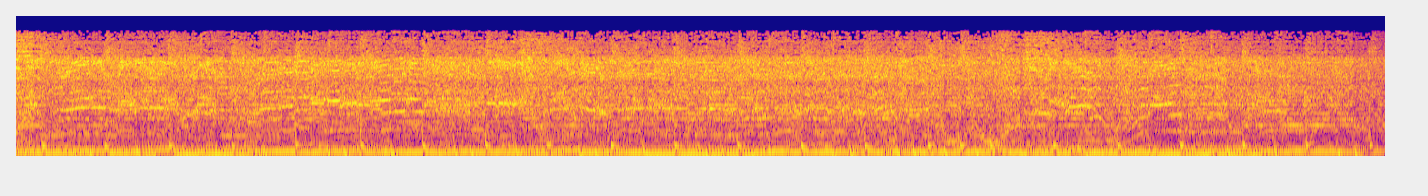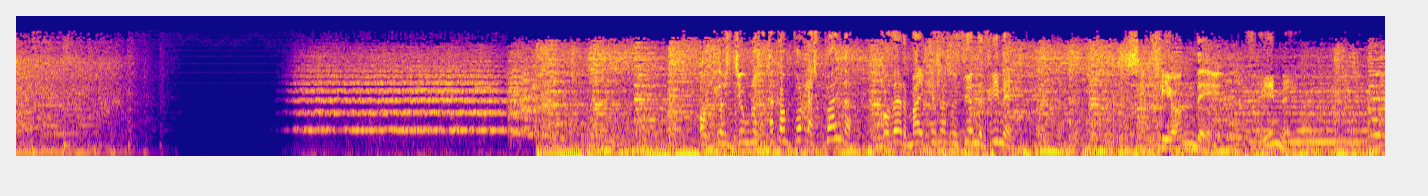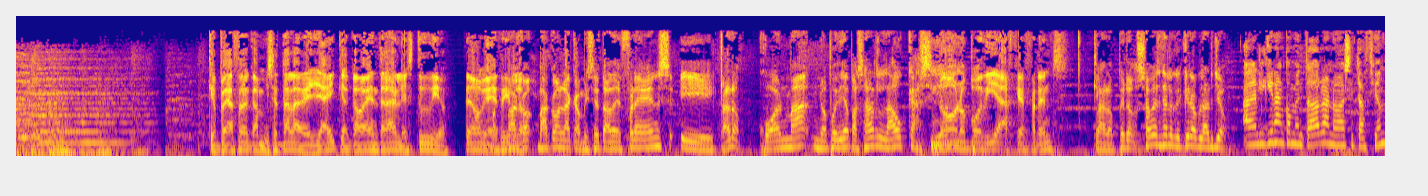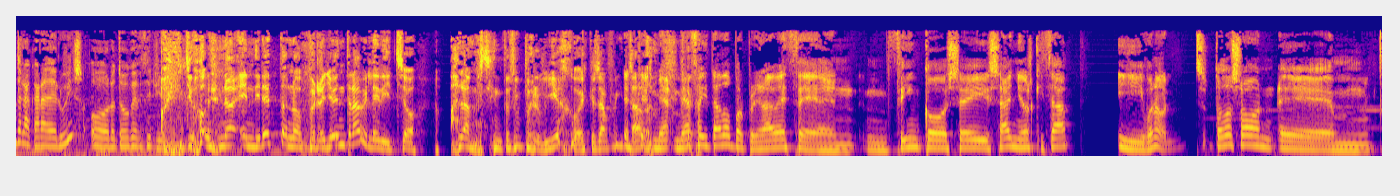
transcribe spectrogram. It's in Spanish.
la espalda! Joder, Mike, es la sección de cine. Sección de... Cine. Qué pedazo de camiseta la de Jai que acaba de entrar al estudio. Tengo que Va decirlo. con, va con la camiseta de Friends y, claro, Juanma no podía pasar la ocasión. No, no podía, es que Friends. Claro, pero ¿sabes de lo que quiero hablar yo? ¿Alguien ha comentado la nueva situación de la cara de Luis o lo tengo que decir yo? Yo, no, en directo no, pero yo he entrado y le he dicho, ala, me siento súper viejo, es que se ha Es afeitado. que me, ha- me he afeitado por primera vez en 5 o 6 años, quizá. Y bueno, todos son eh,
